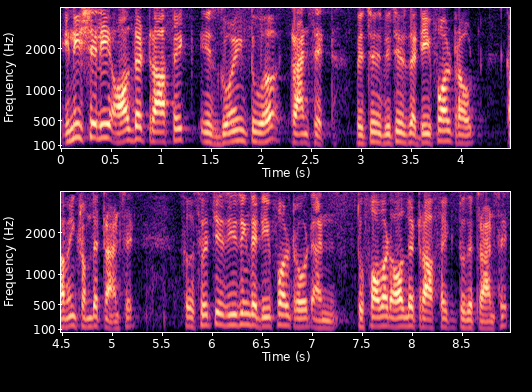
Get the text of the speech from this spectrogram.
Initially, all the traffic is going to a transit, which is which is the default route coming from the transit. So switch is using the default route and to forward all the traffic to the transit.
